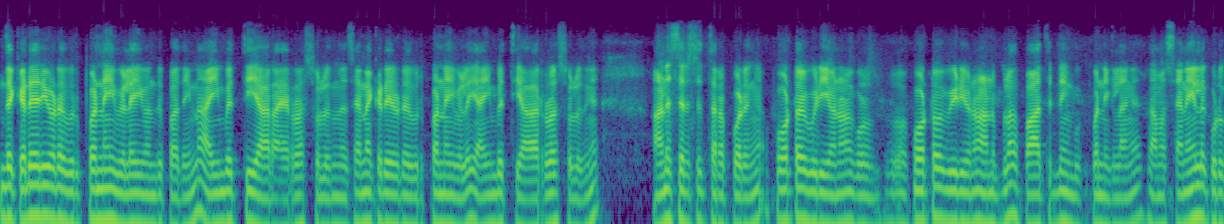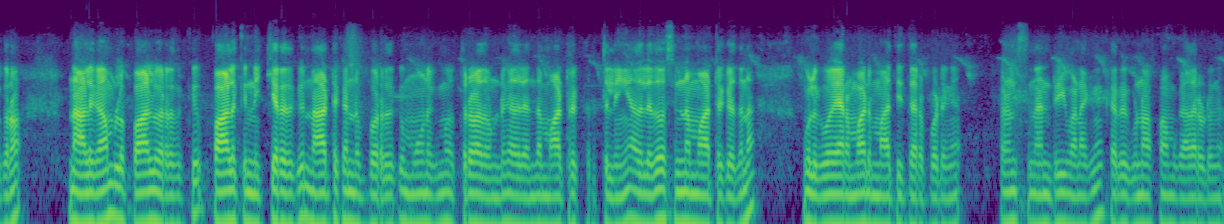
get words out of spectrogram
இந்த கிடையாரியோட விற்பனை விலை வந்து பார்த்திங்கன்னா ஐம்பத்தி ஆறாயிரரூவா சொல்லுது இந்த செனக்கடையோட விற்பனை விலை ஐம்பத்தி ஆறுரூவா சொல்லுதுங்க. அனுசரித்து தரப்படுங்க. ஃபோட்டோ வீடியோனாலும் ஃபோட்டோ வீடியோனாலும் அனுப்பலாம். பார்த்துட்டு நீங்கள் புக் பண்ணிக்கலாங்க. நம்ம சென்னையில் கொடுக்குறோம். நாலு காம்பில் பால் வர்றதுக்கு பாலுக்கு நிற்கிறதுக்கு நாட்டுக்கன்று போடுறதுக்கு மூணுக்குமே உத்தரவாதம் உண்டுங்க. அதில் எந்த மாற்று கருத்து இல்லைங்க. அதில் ஏதோ சின்ன மாற்று கருத்துனா உங்களுக்கு வேறு மாடு மாற்றி தரப்படுங்க. ஃப்ரெண்ட்ஸ் நன்றி வணக்கம் கரு குணா ஃபார்முக்கு ஆதரவு விடுங்க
